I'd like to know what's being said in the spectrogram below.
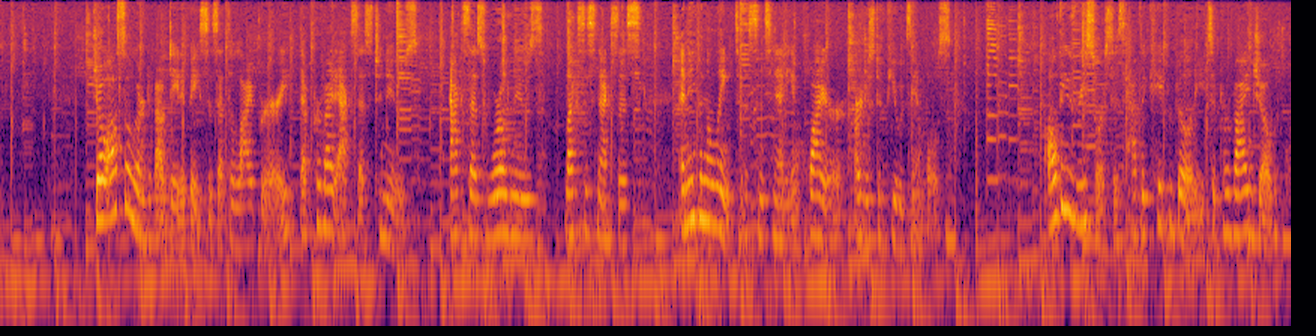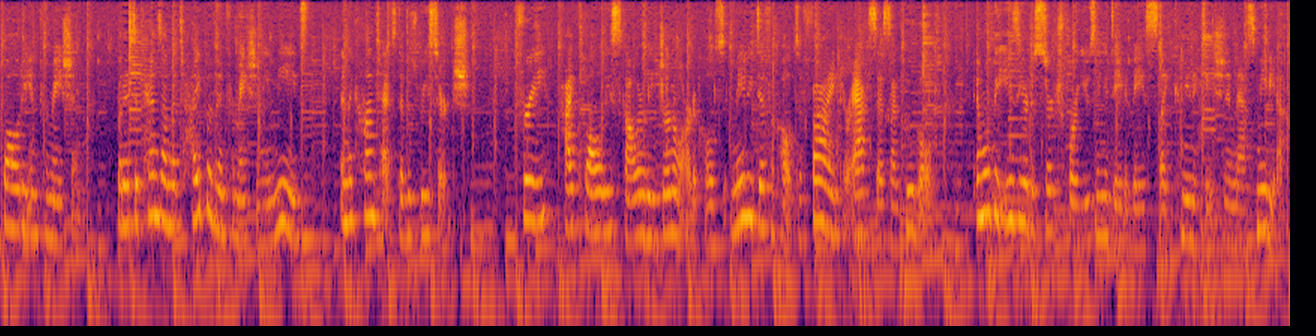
Joe also learned about databases at the library that provide access to news. Access World News, LexisNexis, and even a link to the Cincinnati Enquirer are just a few examples. All these resources have the capability to provide Joe with quality information, but it depends on the type of information he needs and the context of his research. Free, high-quality scholarly journal articles may be difficult to find or access on Google and will be easier to search for using a database like Communication and Mass Media.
